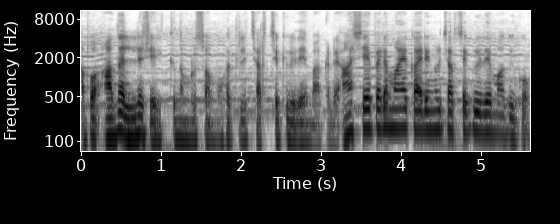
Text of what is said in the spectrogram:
അപ്പോൾ അതല്ല ശരിക്കും നമ്മൾ സമൂഹത്തിൽ ചർച്ചയ്ക്ക് വിധേയമാക്കേണ്ടത്. ആശയപരമായ കാര്യങ്ങൾ ചർച്ചയ്ക്ക് വിധേയമാക്കിക്കോ.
